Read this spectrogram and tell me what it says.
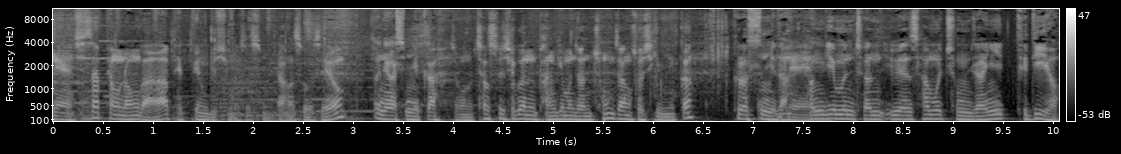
네, 시사평론가 백병규 씨 모셨습니다. 어서 오세요. 안녕하십니까. 자, 오늘 첫 소식은 반기문 전 총장 소식입니까? 그렇습니다. 네. 반기문 전 유엔 사무총장이 드디어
